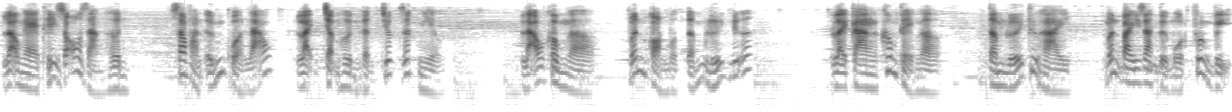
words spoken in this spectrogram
lão nghe thấy rõ ràng hơn, sao phản ứng của lão lại chậm hơn lần trước rất nhiều. Lão không ngờ vẫn còn một tấm lưới nữa. Lại càng không thể ngờ tấm lưới thứ hai vẫn bay ra từ một phương vị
